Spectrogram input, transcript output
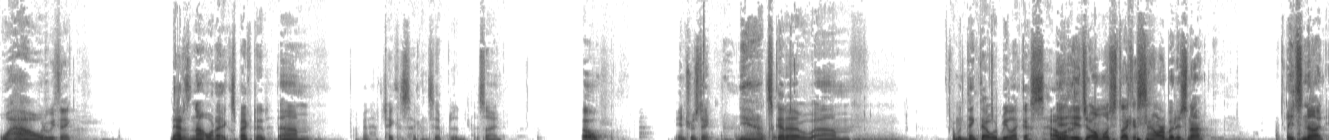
Wow. what do we think? That is not what I expected. Um, I'm gonna have to take a second sip to decide. Oh, interesting. Yeah, it's got a. Um, I would think that would be like a sour. It- it's almost like a sour, but it's not. It's not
